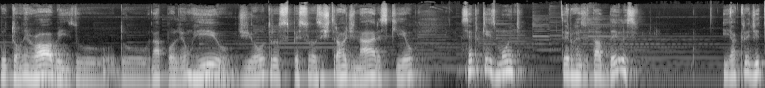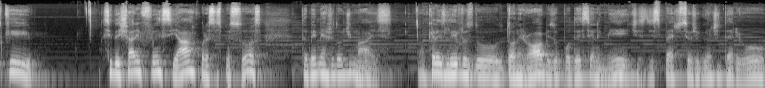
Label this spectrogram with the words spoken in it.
do Tony Robbins, do, do Napoleão Hill, de outras pessoas extraordinárias que eu sempre quis muito ter o resultado deles. E acredito que se deixar influenciar por essas pessoas também me ajudou demais. Aqueles livros do, do, Tony Robbins, O Poder Sem Limites, Desperte Seu Gigante Interior,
